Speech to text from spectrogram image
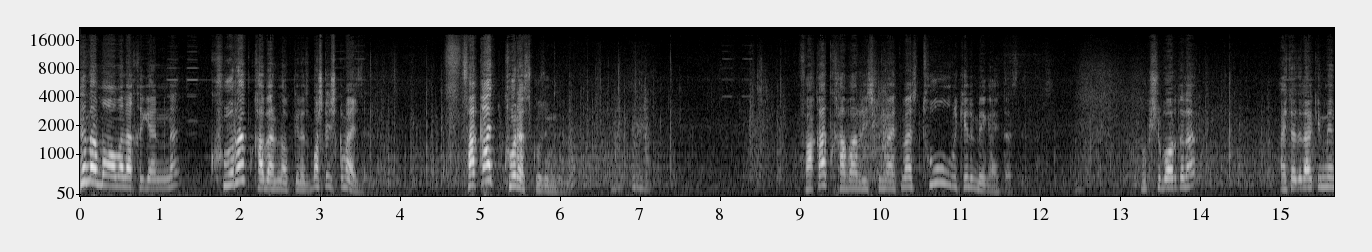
nima muomala qilganini ko'rib xabarini olib kelasiz. Boshqa ish qilmaysiz. Faqat ko'rasiz ko'zingiz bilan. Faqat xabarni hech kimga aytmas, to'g'ri kelib menga aytasiz dedilar. Bu kishi bordilar. Aytadilarki, men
